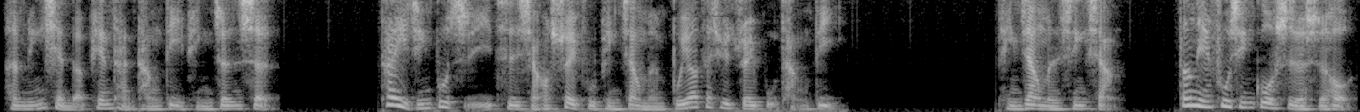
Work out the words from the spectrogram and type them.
很明显的偏袒堂弟平真胜。他已经不止一次想要说服平将们不要再去追捕堂弟。平将们心想，当年父亲过世的时候。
